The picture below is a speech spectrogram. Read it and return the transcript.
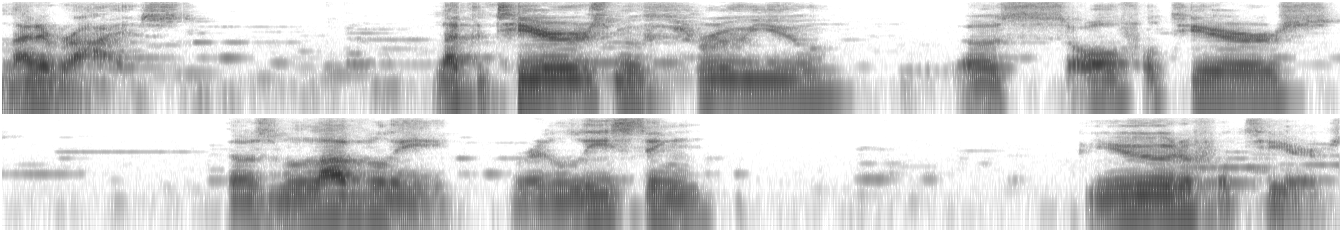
Let it rise. Let the tears move through you, those soulful tears, those lovely, releasing, beautiful tears.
